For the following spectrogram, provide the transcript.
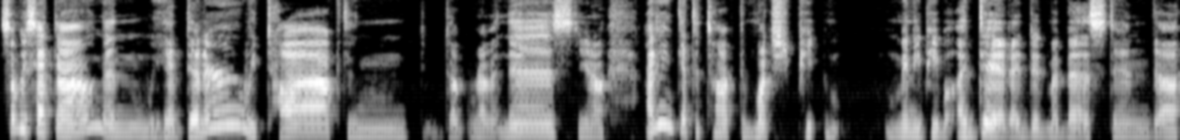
so we sat down and we had dinner we talked and reminisced you know. I didn't get to talk to much pe- many people. I did i did my best and uh,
